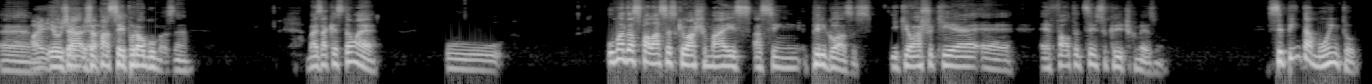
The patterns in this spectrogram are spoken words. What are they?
É, eu já, já passei por algumas, né? Mas a questão é, o... uma das falácias que eu acho mais, assim, perigosas, e que eu acho que é, é, é falta de senso crítico mesmo. Se pinta muito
